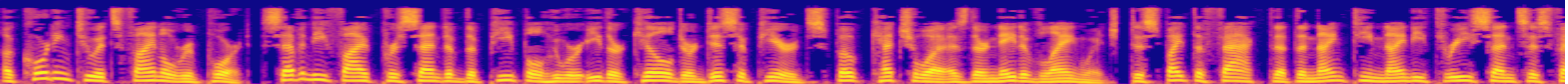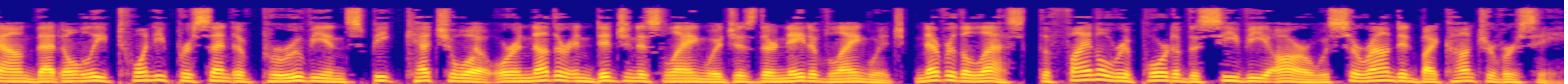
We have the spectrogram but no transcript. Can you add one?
According to its final report, 75% of the people who were either killed or disappeared spoke Quechua as their native language, despite the fact that the 1993 census found that only 20% of Peruvians speak Quechua or another indigenous language as their native language. Nevertheless, the final report of the CVR was surrounded by controversy.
